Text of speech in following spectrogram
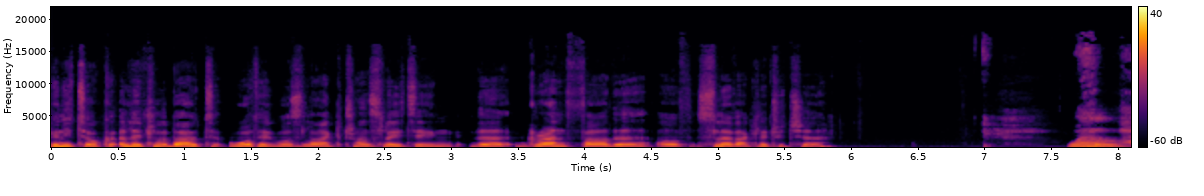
Can you talk a little about what it was like translating the grandfather of Slovak literature? Well,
